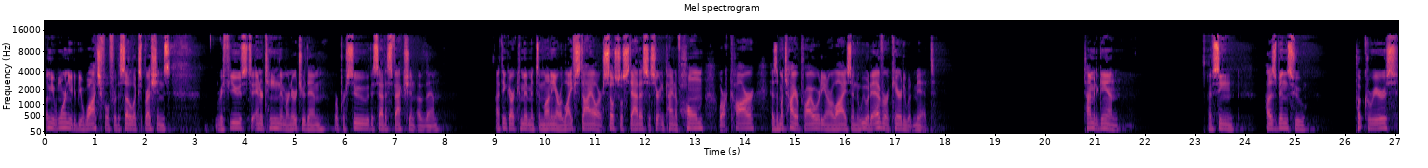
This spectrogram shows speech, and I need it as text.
Let me warn you to be watchful for the subtle expressions. Refuse to entertain them or nurture them or pursue the satisfaction of them. I think our commitment to money, our lifestyle, our social status, a certain kind of home or a car has a much higher priority in our lives than we would ever care to admit. Time and again, I've seen husbands who put careers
